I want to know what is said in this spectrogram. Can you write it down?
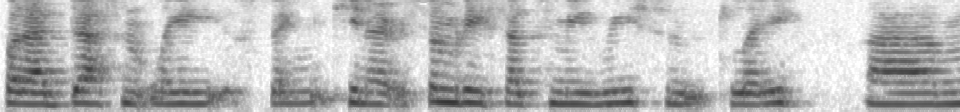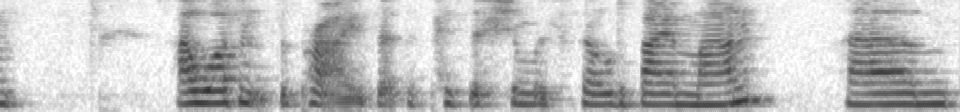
but I definitely think, you know, somebody said to me recently, um, I wasn't surprised that the position was filled by a man. Um,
